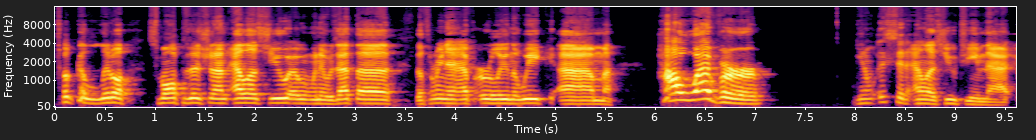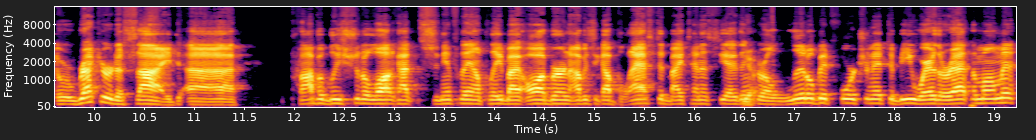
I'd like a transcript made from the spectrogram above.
took a little small position on LSU when it was at the the three and a half early in the week. Um, however, you know, this is an LSU team that, record aside, uh, probably should have lost, got significantly outplayed by Auburn. Obviously, got blasted by Tennessee. I think they're a little bit fortunate to be where they're at the moment.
